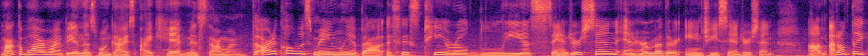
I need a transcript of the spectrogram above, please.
Markiplier might be in this one, guys. I can't miss that one. The article was mainly about a 16-year-old Leah Sanderson and her mother, Angie Sanderson. Um, I don't think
